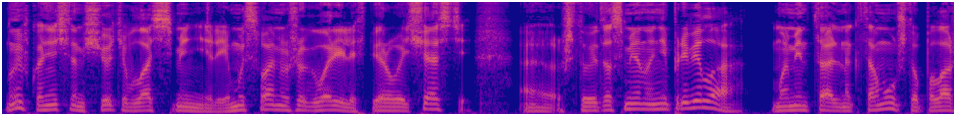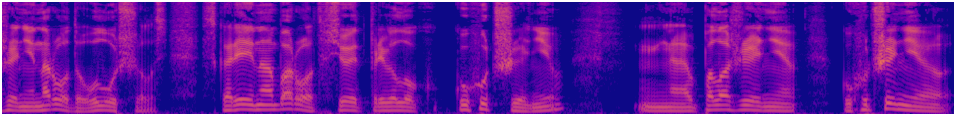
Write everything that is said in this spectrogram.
ну и в конечном счете власть сменили. И мы с вами уже говорили в первой части, э, что эта смена не привела моментально к тому, что положение народа улучшилось. Скорее наоборот, все это привело к ухудшению э, положения, к ухудшению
